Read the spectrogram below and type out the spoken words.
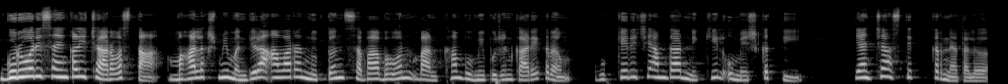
गुरुवारी सायंकाळी चार वाजता महालक्ष्मी मंदिरा आवारा नूतन सभाभवन बांधकाम भूमिपूजन कार्यक्रम हुक्केरीचे आमदार निखिल उमेश कत्ती यांच्या हस्ते करण्यात आलं.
